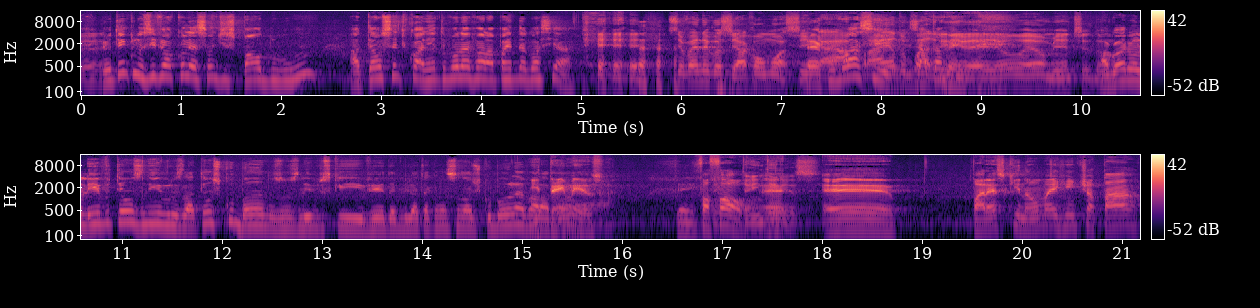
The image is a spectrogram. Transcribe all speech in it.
É. Eu tenho inclusive uma coleção de Spawn do 1 até os 140 eu vou levar lá para gente negociar. Você vai negociar com o Moacir, é, com o Moacir, a praia do exatamente. É, eu realmente... Não. Agora o livro tem uns livros lá, tem uns cubanos, uns livros que veio da Biblioteca Nacional de Cuba, eu vou levar e lá tem mesmo. Tem. Fafal, tem, tem interesse. É, é, parece que não, mas a gente já tá...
